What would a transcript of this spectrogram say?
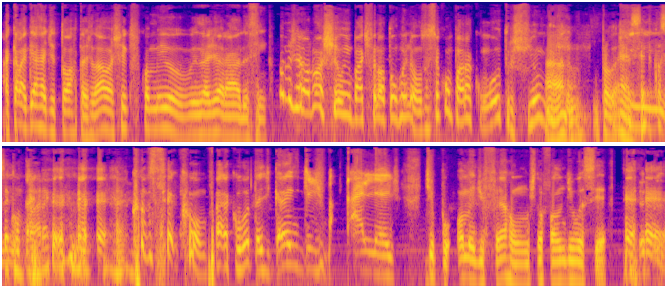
Aquela guerra de tortas lá, eu achei que ficou meio exagerado, assim. Mas no geral, não achei o embate final tão ruim, não. Se você comparar com outros filmes. Ah, não. É, que... sempre que você compara. Quando você compara com outras grandes batalhas, tipo Homem de Ferro, um, estou falando de você. É,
